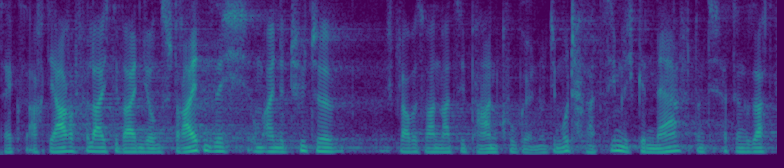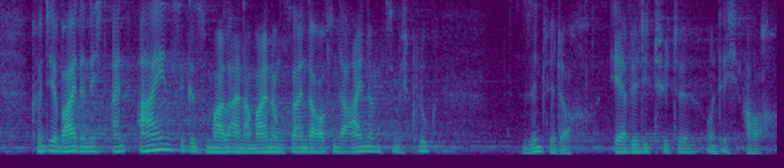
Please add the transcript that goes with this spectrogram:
sechs, acht Jahre vielleicht. Die beiden Jungs streiten sich um eine Tüte, ich glaube, es waren Marzipankugeln. Und die Mutter war ziemlich genervt und hat dann gesagt: Könnt ihr beide nicht ein einziges Mal einer Meinung sein? Daraufhin der eine, ziemlich klug: Sind wir doch. Er will die Tüte und ich auch.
